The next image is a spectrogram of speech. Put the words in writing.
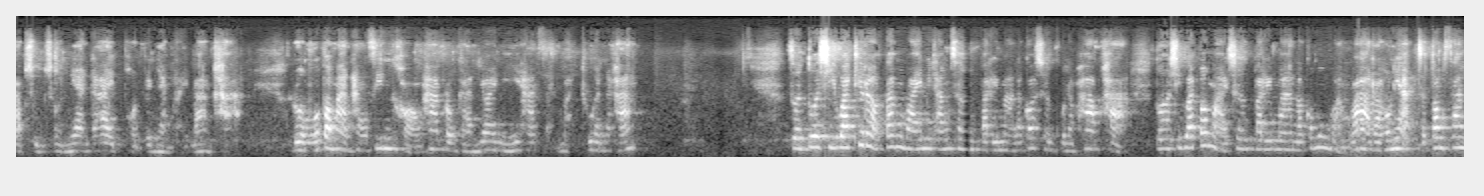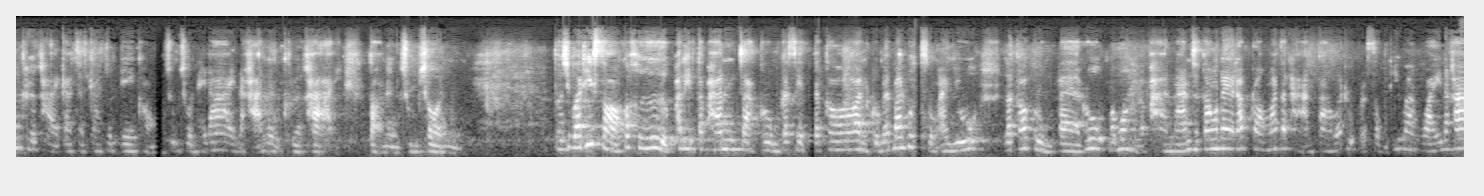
กับชุมชนเนี่ยได้ผลเป็นอย่างไรบ้างค่ะ รวมงบประมาณทั้งสิ้นของ 5 โครงการย่อยนี้ 5 0 0 0 0 0 บาททวนนะคะส่วนตัวชี้วัดที่เราตั้งไว้มีทั้งเชิงปริมาณแล้วก็เชิงคุณภาพค่ะ ตัวชี้วัดเป้าหมายเชิงปริมาณเราก็มุ่งหวังว่าเราเนี่ยจะต้องสร้างเครือข่ายการจัดการตนเองของชุมชนให้ได้นะคะหนึ่งเครือข่ายต่อหนึ่งชุมชน ตัวชี้วัดที่ 2 ก็คือผลิตภัณฑ์จากกลุ่มเกษตรกร กลุ่มแม่บ้านผู้สูงอายุ แล้วก็กลุ่มแปรรูปมะม่วงหิมพานต์นั้น จะต้องได้รับรองมาตรฐานตามวัตถุประสงค์ที่วางไว้นะคะ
